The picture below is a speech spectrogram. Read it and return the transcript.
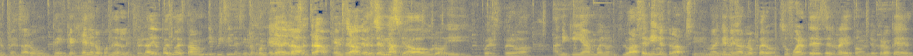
en pensar un, qué, qué género ponerle. El audio pues no es tan difícil decirlo porque El el trap, trap, el trap, el pues, trap él es empezó en demasiado duro y pues pero a, a Nicky Jam bueno lo hace bien el trap Sí, no hay que negarlo pero su fuerte es el reggaetón. Yo creo que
